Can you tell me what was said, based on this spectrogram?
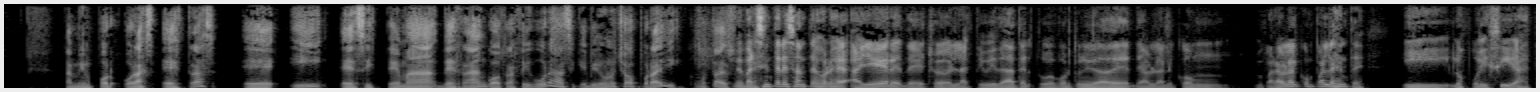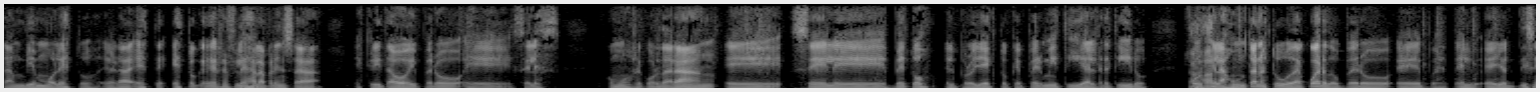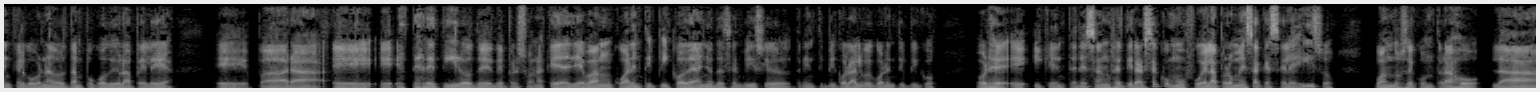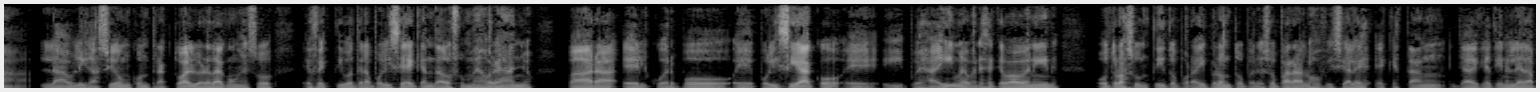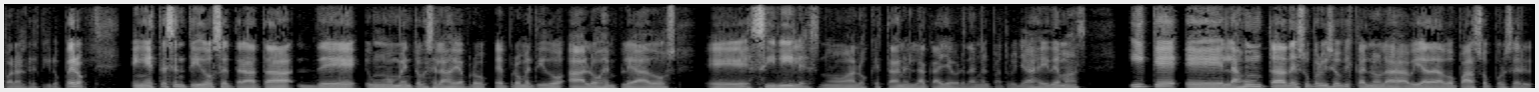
También por horas extras eh, y el sistema de rango a otras figuras. Así que vienen unos chavos por ahí. ¿Cómo está eso? Me parece interesante, Jorge. Ayer, de hecho, en la actividad tuve oportunidad de, de hablar con, para hablar con un par de gente y los policías están bien molestos, ¿verdad? Este, esto que refleja la prensa escrita hoy, pero eh, se les, como recordarán, eh, se les vetó el proyecto que permitía el retiro porque Ajá. la Junta no estuvo de acuerdo, pero eh, pues el- ellos dicen que el gobernador tampoco dio la pelea eh, para eh, eh, este retiro de, de personas que ya llevan cuarenta y pico de años de servicio, treinta y pico largo y cuarenta y pico, Jorge, eh, y que interesan retirarse como fue la promesa que se les hizo cuando se contrajo la, la obligación contractual, ¿verdad? Con esos efectivos de la policía y que han dado sus mejores años para el cuerpo eh, policíaco eh, y pues ahí me parece que va a venir otro asuntito por ahí pronto, pero eso para los oficiales es que están ya que tienen la edad para el retiro. Pero en este sentido se trata de un aumento que se les había eh, prometido a los empleados eh, civiles, no a los que están en la calle, ¿verdad? En el patrullaje y demás, y que eh, la Junta de Supervisión Fiscal no les había dado paso por ser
